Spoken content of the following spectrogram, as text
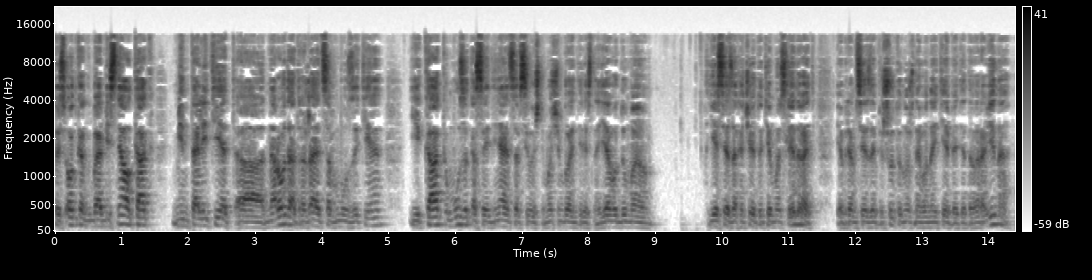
то есть он как бы объяснял, как менталитет э, народа отражается в музыке и как музыка соединяется со Всевышним. Очень было интересно. Я вот думаю, если я захочу эту тему исследовать, я прям себе запишу, то нужно его найти опять этого равина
